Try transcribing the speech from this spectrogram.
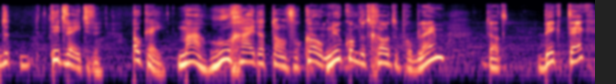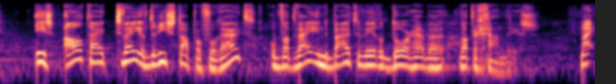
D- dit weten we. Oké, maar hoe ga je dat dan voorkomen? Nu komt het grote probleem dat Big Tech is altijd twee of drie stappen vooruit op wat wij in de buitenwereld doorhebben wat er gaande is. Maar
